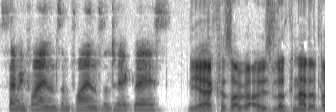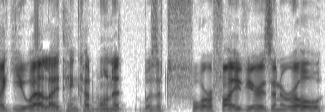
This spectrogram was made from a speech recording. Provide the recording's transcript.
semi-finals and finals will take place. Yeah, because I, I, was looking at it like UL. I think had won it was it four or five years in a row,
